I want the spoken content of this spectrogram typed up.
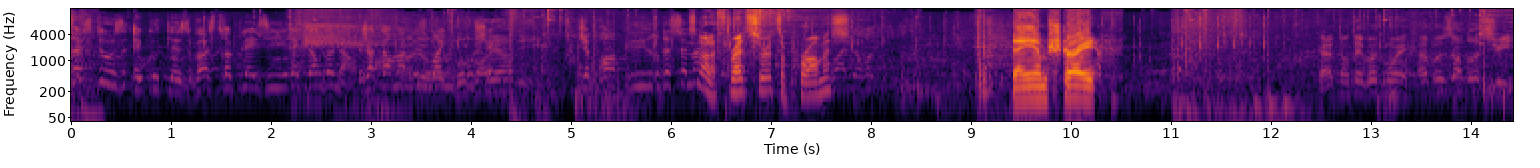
Reste tous, écoute-les, votre plaisir est ordonnant. J'attends ma besogne prochaine. Je prends cure de ce It's not a threat, sir. It's a promise. Damn straight. Qu'attendez-vous de moi? À vos ordres suis.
